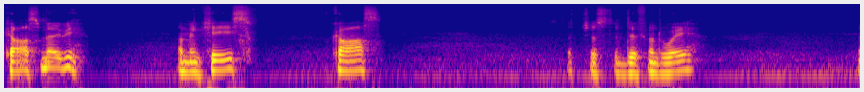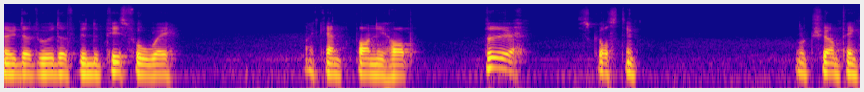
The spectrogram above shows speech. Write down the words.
Cars, maybe? I mean, keys? Cars? Is that just a different way? Maybe that would have been the peaceful way. I can't bunny hop. Blech. Disgusting. No jumping.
